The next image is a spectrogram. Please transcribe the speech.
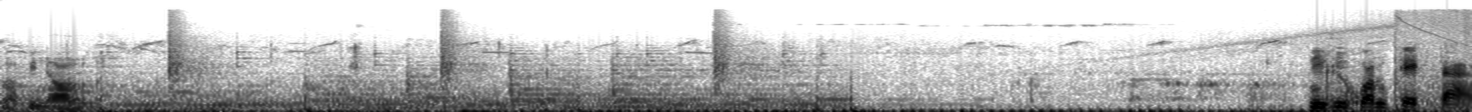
มาพี่น้อง นี่คือความแตกต่าง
